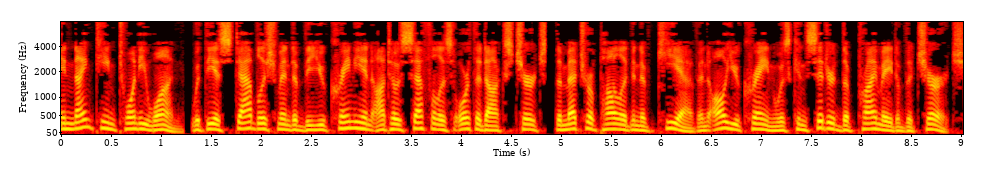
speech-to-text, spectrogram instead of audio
In 1921, with the establishment of the Ukrainian Autocephalous Orthodox Church, the Metropolitan of Kiev and all Ukraine was considered the primate of the Church.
